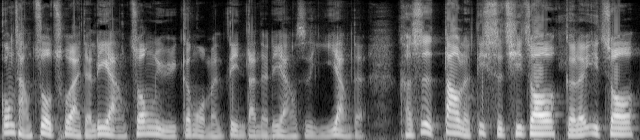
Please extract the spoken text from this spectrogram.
工厂做出来的量终于跟我们订单的量是一样的。可是到了第十七周，隔了一周，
